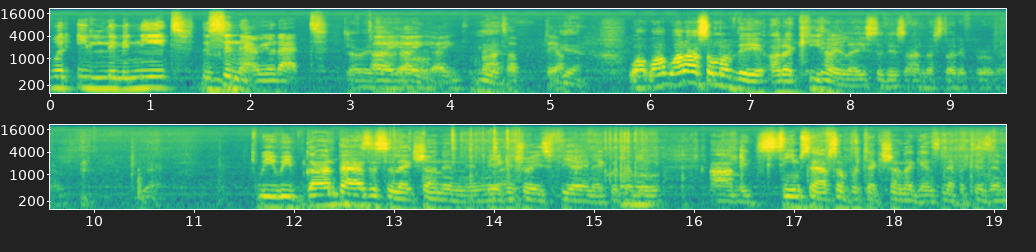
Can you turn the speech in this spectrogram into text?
would eliminate the scenario that There is I, I, I brought up there. Yeah. What, what, what are some of the other key highlights to this understudy program? We, we've gone past the selection and, and making sure it's fair and equitable. Um, it seems to have some protection against nepotism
